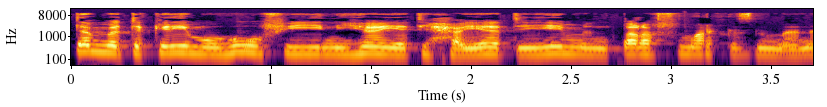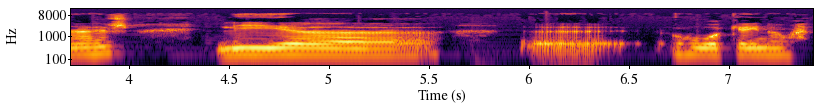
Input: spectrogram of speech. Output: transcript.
تم تكريمه في نهاية حياته من طرف مركز المناهج. ل آه، هو كاين واحد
